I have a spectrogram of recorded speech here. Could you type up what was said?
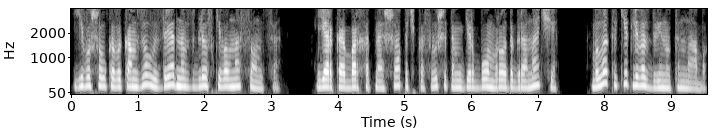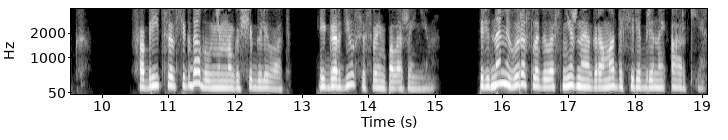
Его шелковый камзол изрядно взблескивал на солнце. Яркая бархатная шапочка с вышитым гербом рода Граначи была кокетливо сдвинута на бок. Фабрицио всегда был немного щеголеват, и гордился своим положением. Перед нами выросла белоснежная громада серебряной арки,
